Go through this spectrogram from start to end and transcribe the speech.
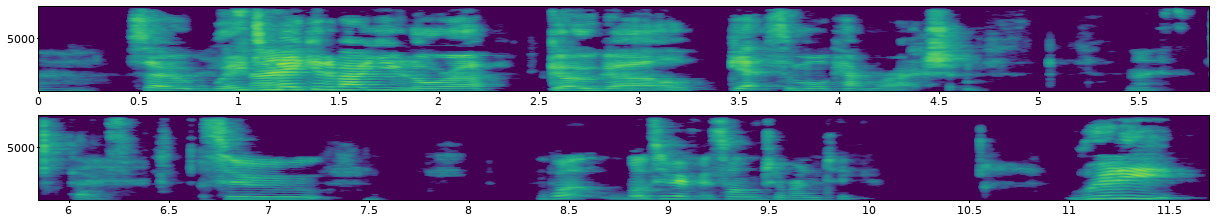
Wow. So, way to make it about you, Laura. Go, girl. Get some more camera action. Nice. Thanks. So, what what's your favorite song to run to? Really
